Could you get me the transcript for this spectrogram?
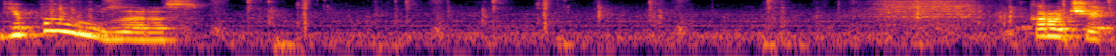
Я помру зараз. Коротше.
